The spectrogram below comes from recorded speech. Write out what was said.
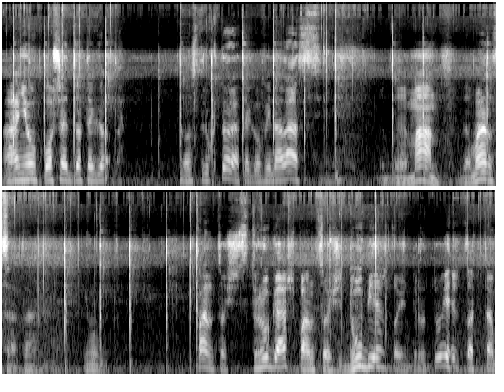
anioł poszedł do tego konstruktora, tego wynalazcy, nie? Mans. do manca, tak. I mówi, pan coś strugasz, pan coś dłubiesz, coś drutujesz, coś tam.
